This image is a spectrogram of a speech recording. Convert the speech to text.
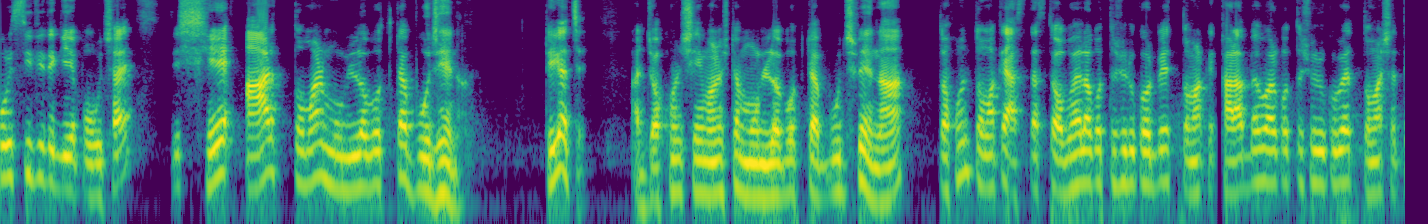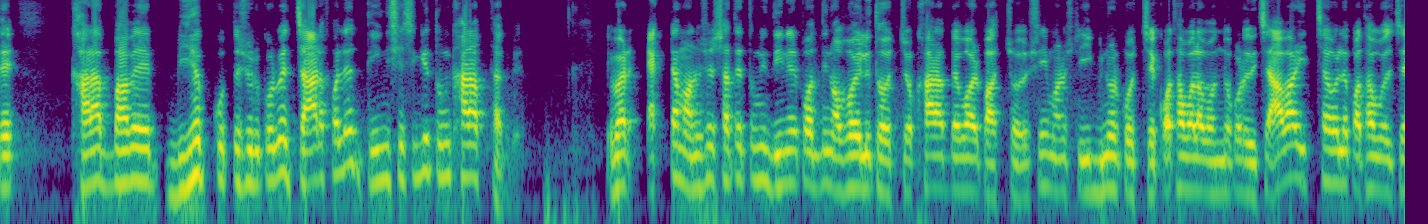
পরিস্থিতিতে গিয়ে পৌঁছায় যে সে আর তোমার মূল্যবোধটা বোঝে না। ঠিক আছে? আর যখন সেই মানুষটা মূল্যবোধটা বুঝবে না, তখন তোমাকে আস্তে আস্তে অবহেলা করতে শুরু করবে, তোমাকে খারাপ ব্যবহার করতে শুরু করবে, তোমার সাথে খারাপভাবে বিহেভ করতে শুরু করবে, যার ফলে দিন শেষে গিয়ে তুমি খারাপ থাকবে। এবার একটা মানুষের সাথে তুমি দিনের পর দিন অবহেলিত হচ্ছ, খারাপ ব্যবহার পাচ্ছ, সেই মানুষটি ইগনোর করছে, কথা বলা বন্ধ করে দিচ্ছে, আবার ইচ্ছা হলে কথা বলছে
